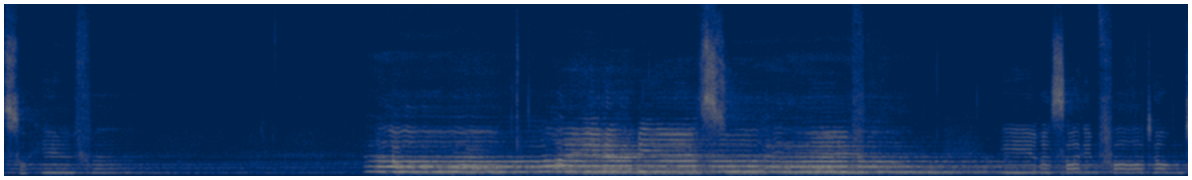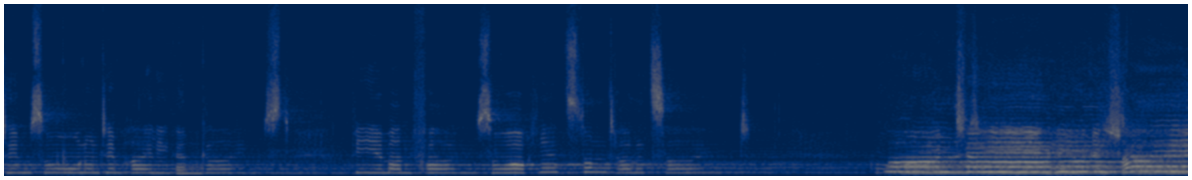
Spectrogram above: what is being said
zu Hilfe. Eile mir zu helfen. Ihre sei dem Vater und dem Sohn und dem Heiligen Geist, wie im Anfang, so auch jetzt und alle Zeit. Und die Ewigkeit.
